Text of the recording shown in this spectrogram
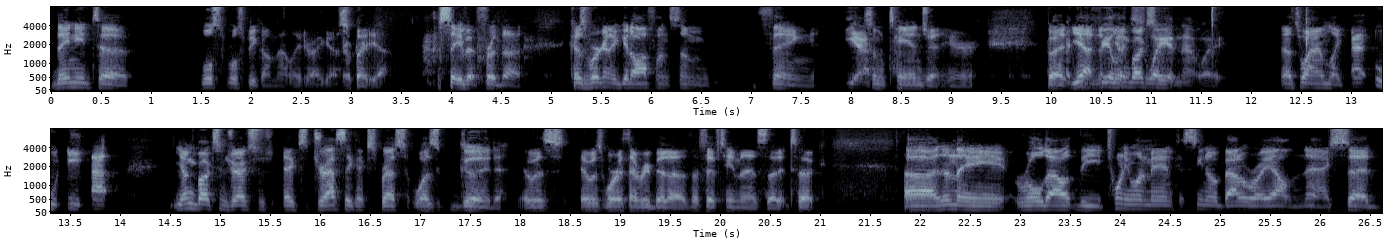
they need to. We'll we'll speak on that later, I guess. Okay. But yeah, save it for the because we're gonna get off on some thing, yeah. some tangent here. But can yeah, feel Young it Bucks. swaying that way. That's why I'm like, ah, ooh, ee, ah. Young Bucks and Jurassic, Jurassic Express was good. It was it was worth every bit of the 15 minutes that it took. Uh, and then they rolled out the 21 man casino battle royale next. Said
